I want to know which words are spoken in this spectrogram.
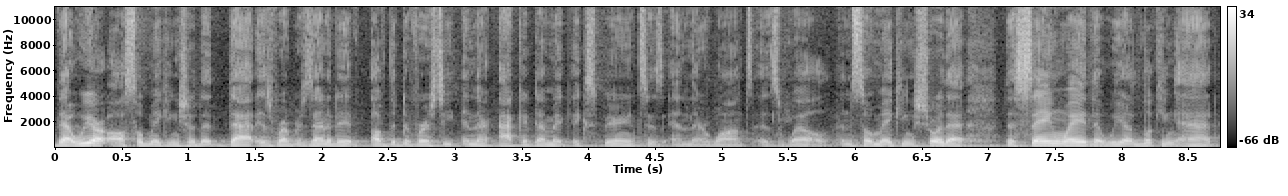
that we are also making sure that that is representative of the diversity in their academic experiences and their wants as well. And so making sure that the same way that we are looking at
